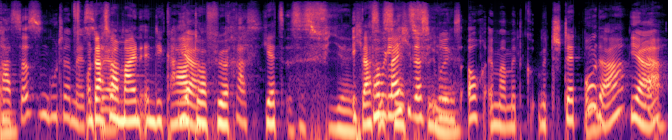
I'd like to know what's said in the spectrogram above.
krass, das ist ein guter Messwert. Und das war mein Indikator Ja, für, krass. jetzt ist es viel. Ich das vergleiche das viel. übrigens auch immer mit, mit Städten. Oder? Ja. Ja.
